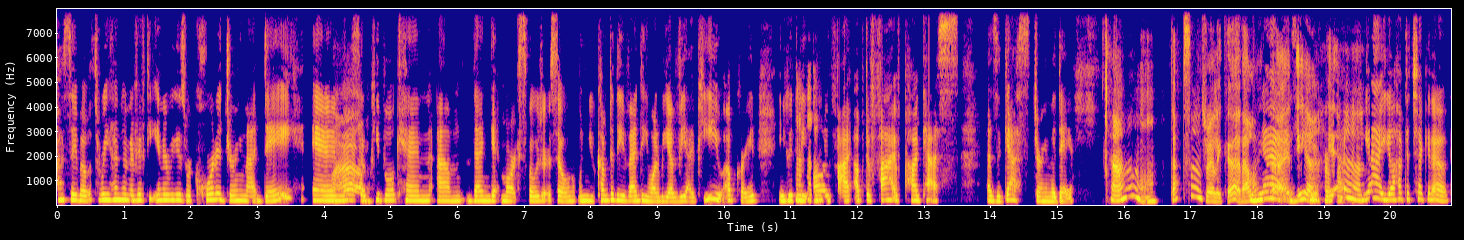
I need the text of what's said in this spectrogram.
I would say about 350 interviews recorded during that day. And wow. so people can um, then get more exposure. So when you come to the event and you want to be a VIP, you upgrade, and you get to be mm-hmm. on five, up to five podcasts as a guest during the day. Oh, that sounds really good. I like yeah, that idea. Yeah. yeah, you'll have to check it out.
